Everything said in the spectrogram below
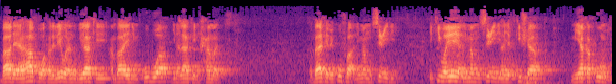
Baada ya hapo akalelewa na ndugu yake ambaye ni mkubwa jina lake ni Hamad. Baba yake amekufa alimamu Sa'idi ikiwa yeye alimamu Sa'idi hajafikisha miaka kumi.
